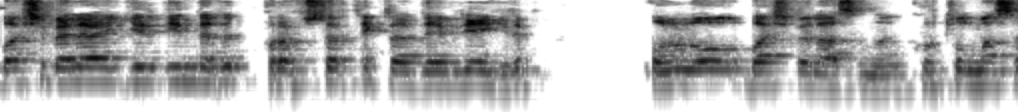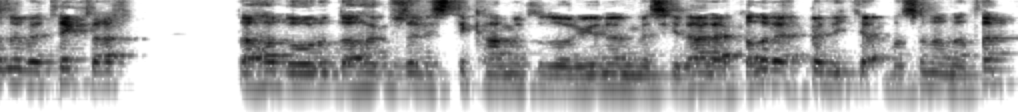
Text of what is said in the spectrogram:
başı belaya girdiğinde de profesör tekrar devreye girip onun o baş belasından kurtulmasını ve tekrar daha doğru, daha güzel istikamete doğru yönelmesiyle alakalı rehberlik yapmasını anlatan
